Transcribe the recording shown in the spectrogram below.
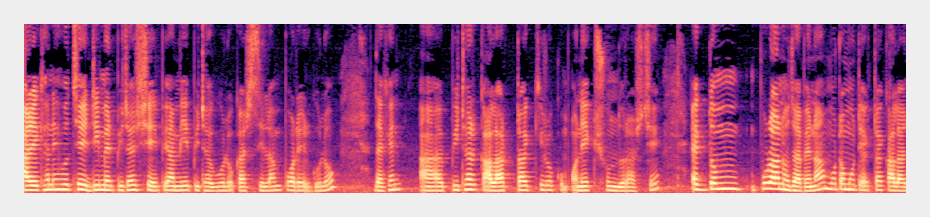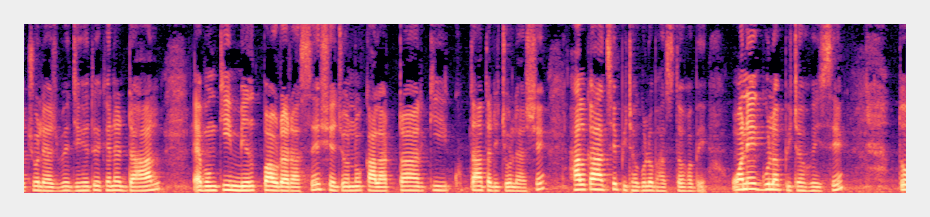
আর এখানে হচ্ছে ডিমের পিঠার শেপে আমি এই পিঠাগুলো কাটছিলাম, পরেরগুলো। দেখেন, আর পিঠার কালারটা কীরকম অনেক সুন্দর আসছে। একদম পুরানো যাবে না, মোটামুটি একটা কালার চলে আসবে। যেহেতু এখানে ডাল এবং কি মিল্ক পাউডার আছে, সেজন্য কালারটা আর কি খুব তাড়াতাড়ি চলে আসে। হালকা আছে, পিঠাগুলো ভাজতে হবে। অনেকগুলো পিঠা হয়েছে। তো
